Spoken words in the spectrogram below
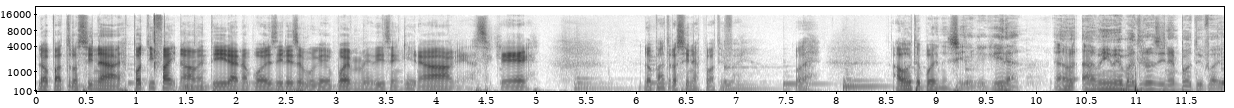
lo patrocina Spotify. No, mentira, no puedo decir eso porque después me dicen que no, que no sé qué. Lo patrocina Spotify. a vos te pueden decir lo que quieran. A, mí me patrocina Spotify.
